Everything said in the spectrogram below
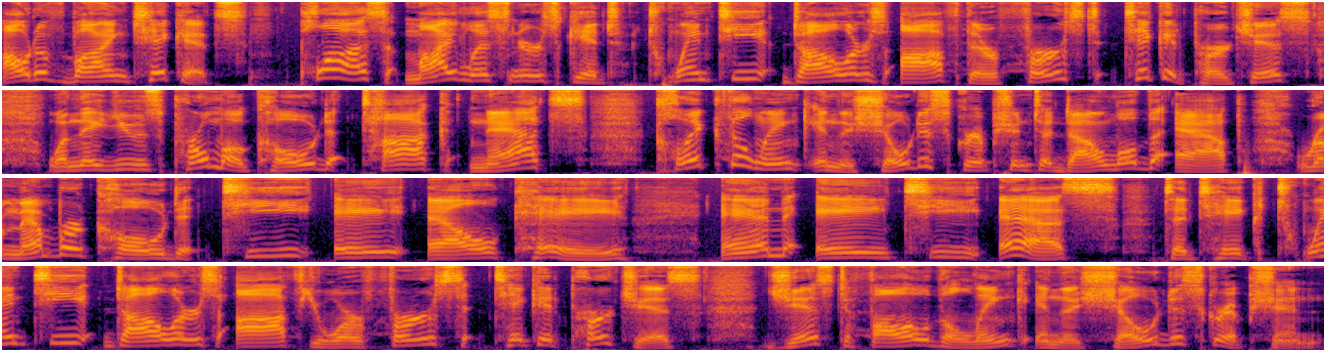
out of buying tickets. Plus, my listeners get $20 off their first ticket purchase when they use promo code TALKNATS. Click the link in the show description to download the app. Remember code T A L K NATS to take $20 off your first ticket purchase. Just follow the link in the show description.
